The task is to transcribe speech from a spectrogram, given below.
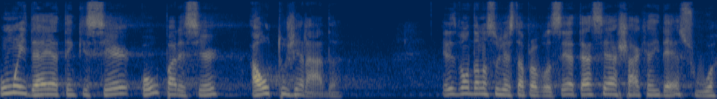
uma ideia tem que ser ou parecer autogerada. Eles vão dando sugestão para você até você achar que a ideia é sua.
